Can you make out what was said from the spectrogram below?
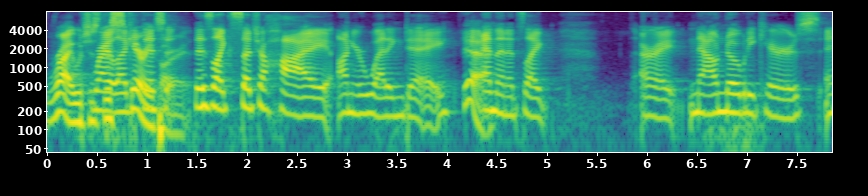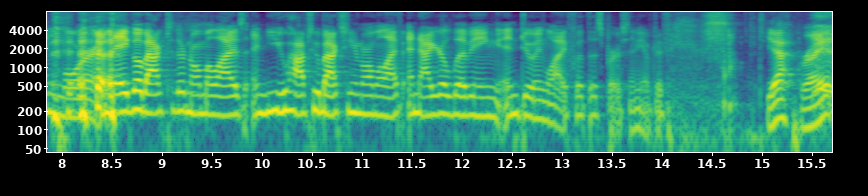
Right, which is right, the like scary this, part. There's like such a high on your wedding day. Yeah. And then it's like, all right, now nobody cares anymore. and they go back to their normal lives and you have to go back to your normal life. And now you're living and doing life with this person. You have to Yeah, right?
